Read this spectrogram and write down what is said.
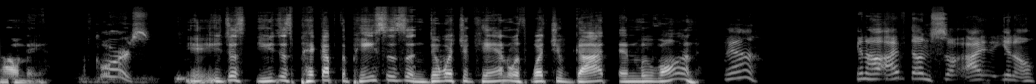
rebounding. of course You, you just you just pick up the pieces and do what you can with what you've got and move on. Yeah. You know, I've done so I you know,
